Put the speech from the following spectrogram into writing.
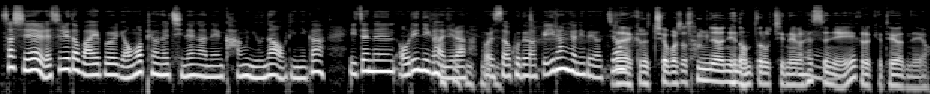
사실 레스리더 바이블 영어편을 진행하는 강유나 어린이가 이제는 어린이가 아니라 벌써 고등학교 1학년이 되었죠. 네, 그렇죠. 벌써 3년이 넘도록 진행을 네. 했으니 그렇게 되었네요.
